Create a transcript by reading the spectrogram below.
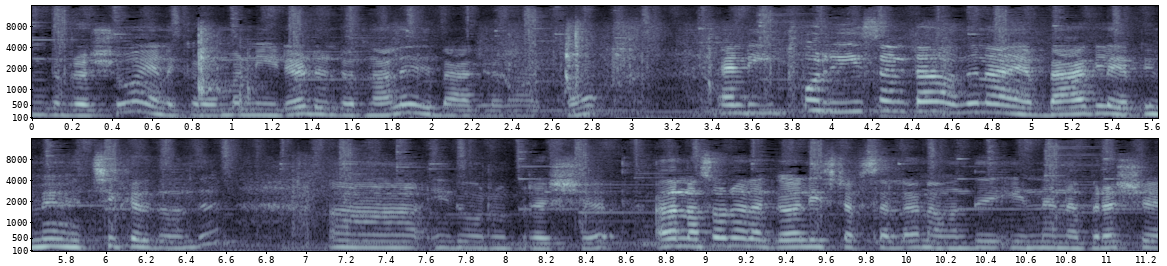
இந்த ப்ரஷ்ஷும் எனக்கு ரொம்ப நீடட்ன்றதுனால இது பேக்கில் தான் இருக்கும். அண்ட் இப்போ ரீசெண்டாக வந்து நான் என் பேக்கில் எப்பயுமே வச்சுக்கிறது வந்து இது ஒரு ப்ரஷ்ஷு அதை நான் சொல்கிற கேர்லி ஸ்டெப்ஸ் எல்லாம் நான் வந்து என்னென்ன ப்ரஷ்ஷு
